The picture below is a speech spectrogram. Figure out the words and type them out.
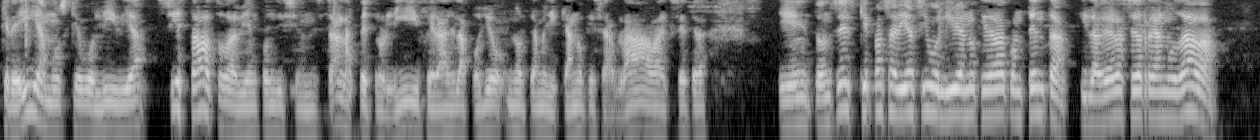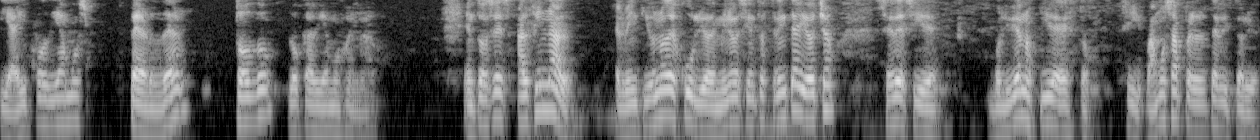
creíamos que Bolivia sí estaba todavía en condiciones, estaban las petrolíferas, el apoyo norteamericano que se hablaba, etc. Y entonces, ¿qué pasaría si Bolivia no quedaba contenta y la guerra se reanudaba? Y ahí podíamos perder todo lo que habíamos ganado. Entonces, al final, el 21 de julio de 1938, se decide, Bolivia nos pide esto, sí, vamos a perder territorio,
